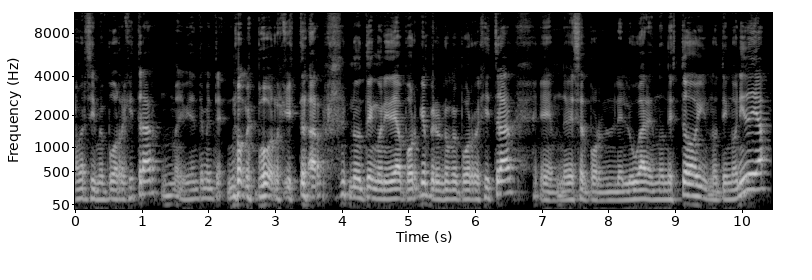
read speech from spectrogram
A ver si me puedo registrar. Evidentemente no me puedo registrar. No tengo ni idea por qué, pero no me puedo registrar. Eh, debe ser por el lugar en donde estoy. No tengo ni idea.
